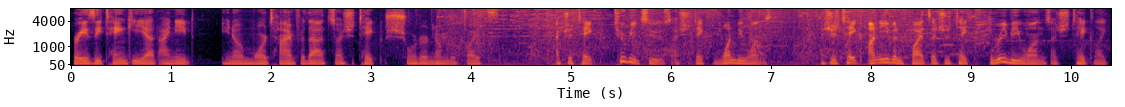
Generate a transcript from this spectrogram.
crazy tanky yet. I need, you know, more time for that, so I should take shorter number fights. I should take 2v2s. I should take 1v1s. I should take uneven fights. I should take 3v1s. I should take like,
